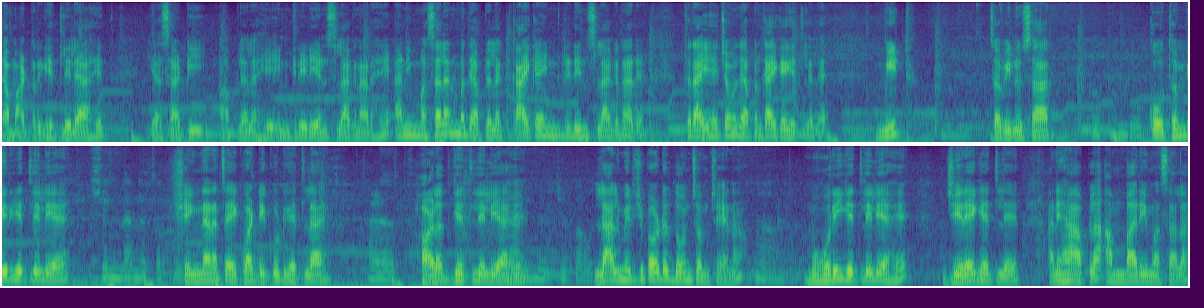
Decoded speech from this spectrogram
टमाटर घेतलेले आहेत. यासाठी आपल्याला हे इन्ग्रेडियंट्स लागणार आहे. आणि मसाल्यांमध्ये आपल्याला काय काय इन्ग्रेडियंट्स लागणार आहे तर आई ह्याच्यामध्ये आपण काय काय घेतलेलं आहे? मीठ चवीनुसार. कोथिंबीर. घेतलेली आहे. शेंगदाण्याचं एक वाटी कूट घेतला आहे. हळद. घेतलेली आहे. लाल मिरची पावडर. दोन चमचे आहे ना? मोहरी घेतलेली आहे जिरे घेतले आहेत आणि हा आपला अंबारी मसाला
